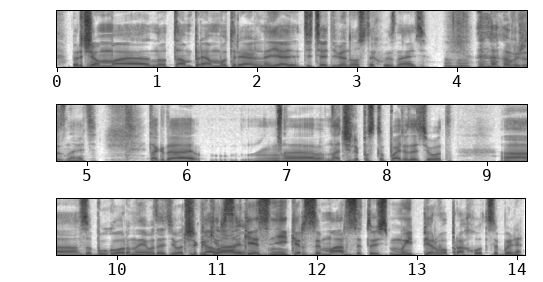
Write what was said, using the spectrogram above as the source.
Причем, э, ну, там прям вот реально, я дитя 90-х, вы знаете, вы же знаете. Тогда э, начали поступать вот эти вот э, забугорные вот эти вот шоколадки, сникерсы, марсы. То есть мы первопроходцы были.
